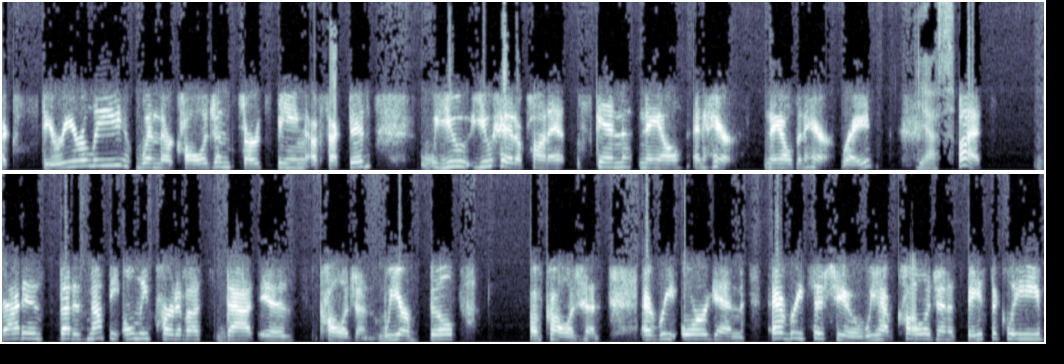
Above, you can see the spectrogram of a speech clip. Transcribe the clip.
exteriorly when their collagen starts being affected? You you hit upon it: skin, nail, and hair, nails and hair, right? Yes. But that is that is not the only part of us that is collagen. We are built of collagen. Every organ, every tissue, we have collagen. It's basically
